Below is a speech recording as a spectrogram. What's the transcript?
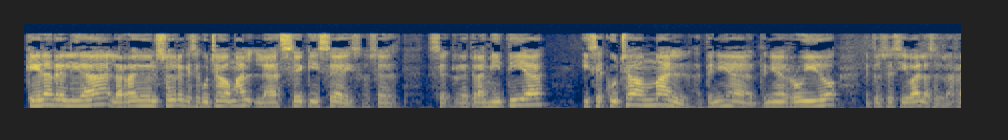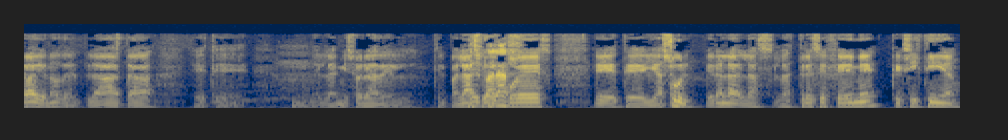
que era en realidad la radio del Sodre que se escuchaba mal, la CX6, o sea, se retransmitía y se escuchaban mal, tenía, tenía ruido, entonces iba a las otras radios, ¿no? Del Plata, este, de la emisora del, del Palacio, después, este, y Azul, eran la- las, las tres FM que existían,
